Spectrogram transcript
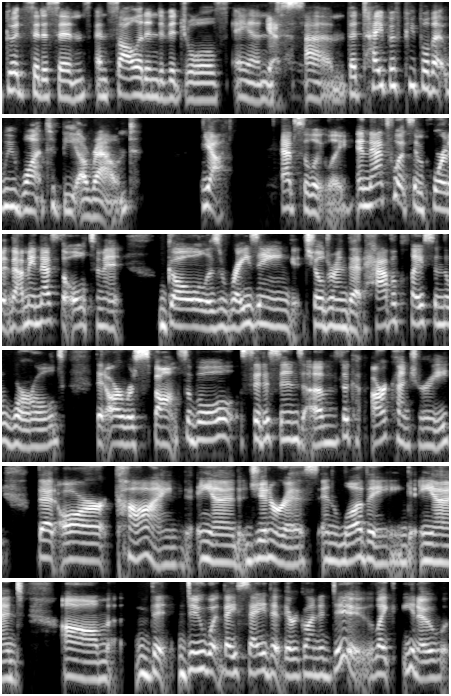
good citizens and solid individuals and yes. um, the type of people that we want to be around. Yeah absolutely. And that's what's important. I mean that's the ultimate goal is raising children that have a place in the world, that are responsible citizens of the, our country, that are kind and generous and loving and um, that do what they say that they're going to do. Like, you know,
